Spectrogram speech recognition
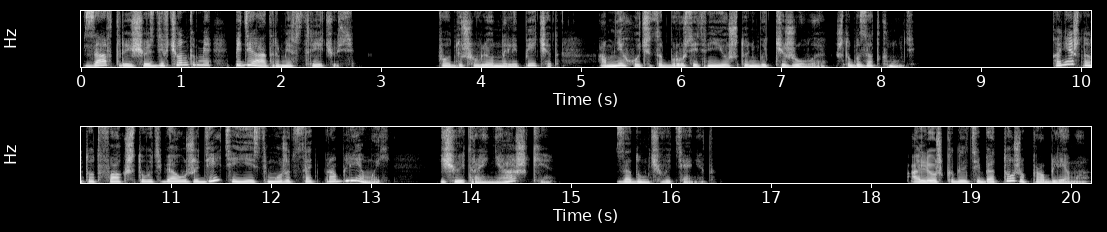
Завтра еще с девчонками-педиатрами встречусь. Воодушевленно лепечет, а мне хочется бросить в нее что-нибудь тяжелое, чтобы заткнуть. Конечно, тот факт, что у тебя уже дети есть, может стать проблемой. Еще и тройняшки. Задумчиво тянет. Алёшка для тебя тоже проблема.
